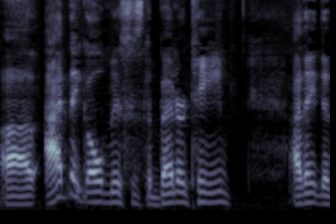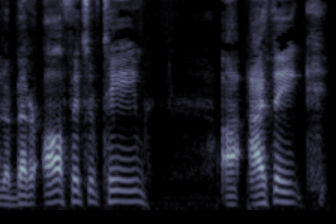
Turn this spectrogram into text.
Uh, I think Ole Miss is the better team. I think they're the better offensive team. Uh, I think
